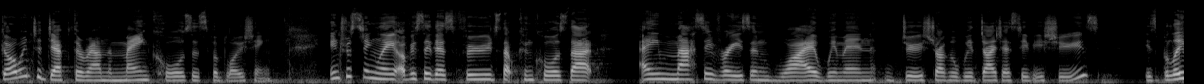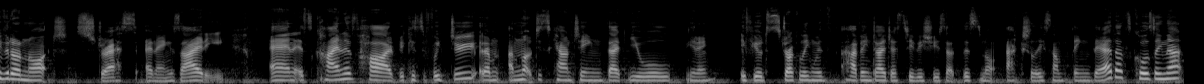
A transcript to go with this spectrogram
go into depth around the main causes for bloating. Interestingly, obviously, there's foods that can cause that. A massive reason why women do struggle with digestive issues is, believe it or not, stress and anxiety. And it's kind of hard because if we do, I'm, I'm not discounting that you will, you know, if you're struggling with having digestive issues, that there's not actually something there that's causing that.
